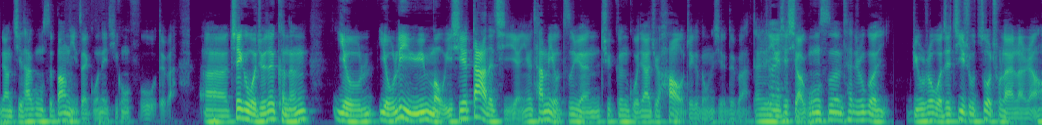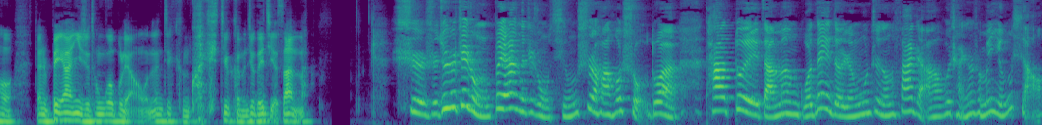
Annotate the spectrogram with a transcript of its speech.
让其他公司帮你在国内提供服务，对吧？呃，这个我觉得可能有有利于某一些大的企业，因为他们有资源去跟国家去耗这个东西，对吧？但是有些小公司，他如果比如说我这技术做出来了，然后但是备案一直通过不了，我那这很快 就可能就得解散了。是是，就是这种备案的这种形式哈和手段，它对咱们国内的人工智能的发展啊会产生什么影响？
